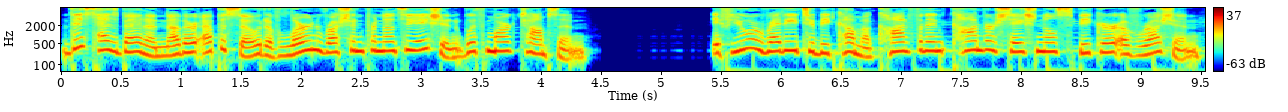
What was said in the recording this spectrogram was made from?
This has been another episode of Learn Russian Pronunciation with Mark Thompson. If you are ready to become a confident conversational speaker of Russian,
